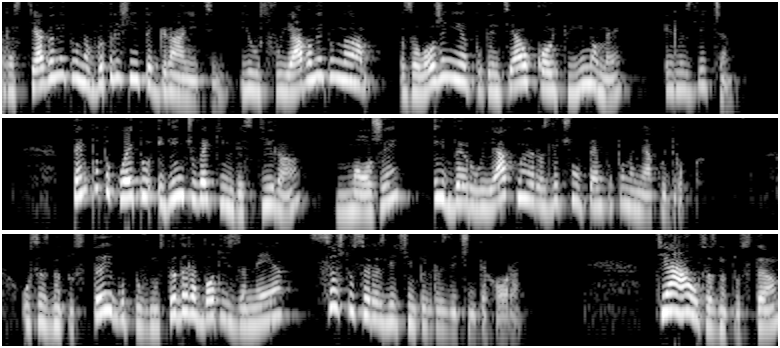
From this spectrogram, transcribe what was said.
разтягането на вътрешните граници и освояването на заложения потенциал, който имаме, е различен. Темпото, което един човек инвестира, може и вероятно е различно от темпото на някой друг. Осъзнатостта и готовността да работиш за нея също са различни при различните хора. Тя, осъзнатостта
